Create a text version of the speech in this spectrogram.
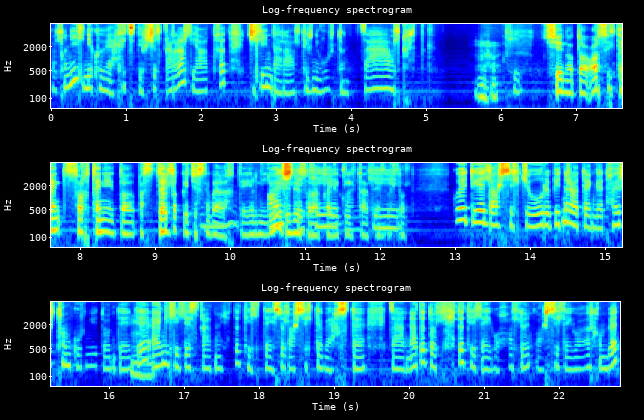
болгоны л нэг хувийн ахиц дэвшил гаргаал яваад хахад жилийн дараа бол тэрний үр дүнд заавал гардаг. Аа. Жишээ нь одоо орс хэл танд сурах таны одоо бас зориг гэж бас нэг байгаа хэрэгтэй. Ер нь юу төлөө сураад байгаа гэдгийг та тайлбарлавал. Гүй тэгэл орс хэл чи өөрөө бид нар одоо ингээд хоёр том гүрний дунд ээ тий англи хэлээс гадна хятад хэлтэй эсвэл орс хэлтэй байх хэвээр. За надад бол хятад хэл айгу хол байна. Орс хэл айгу ойрхон байна.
